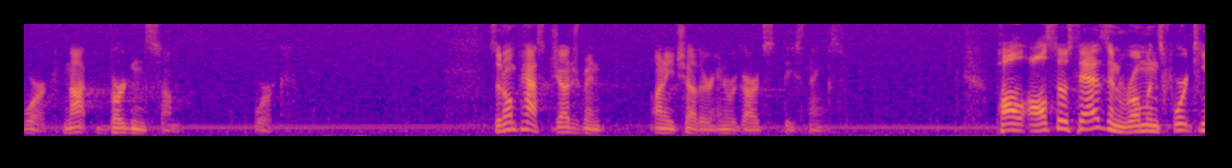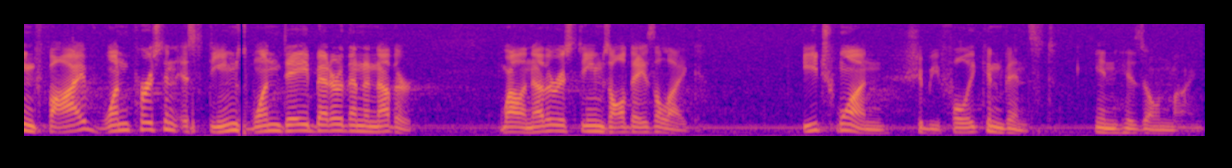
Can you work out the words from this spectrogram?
work, not burdensome work. So don't pass judgment on each other in regards to these things. Paul also says in Romans 14:5, one person esteems one day better than another, while another esteems all days alike. Each one should be fully convinced in his own mind.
